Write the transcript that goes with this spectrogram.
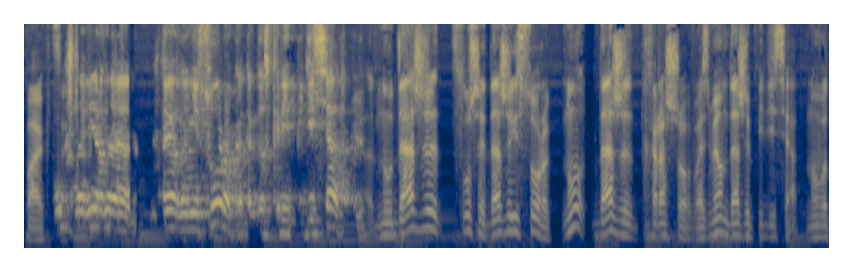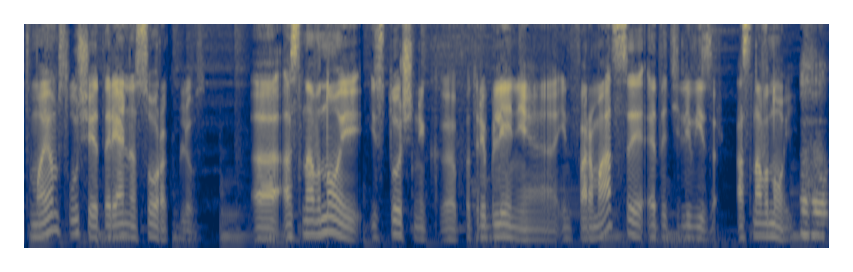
по акции. Уж, наверное, наверное, не 40, а тогда скорее 50 плюс. Ну, даже, слушай, даже и 40. Ну, даже, хорошо, возьмем даже 50. Но вот в моем случае это реально 40 плюс. Э, Основной источник э, потребления информации — это телевизор. Основной. Мгм.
